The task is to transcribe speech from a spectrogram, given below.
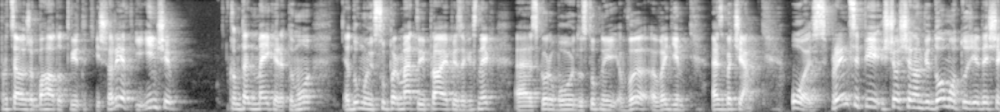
Про це вже багато твітить і Шериф, і інші контент-мейкери. Тому я думаю, суперметовий правий півзахисник е, скоро буде доступний в виді СБЧ. Ось, в принципі, що ще нам відомо, тут є дещо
